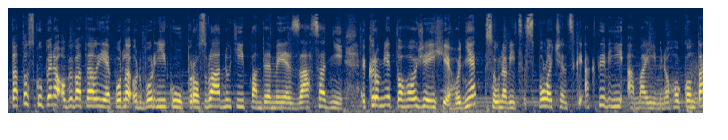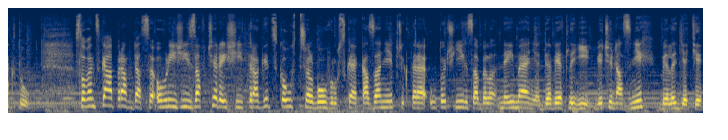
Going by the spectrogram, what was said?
Tato skupina obyvatel je podle odborníků pro zvládnutí pandemie zásadní. Kromě toho, že jich je hodně, jsou navíc společensky aktivní a mají mnoho kontaktů. Slovenská pravda se ohlíží za včerejší tragickou střelbou v ruské Kazani, při které útočník zabil nejméně devět lidí. Většina z nich byly děti.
